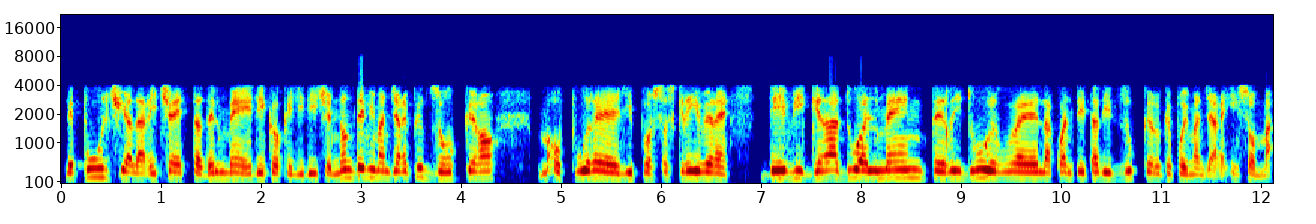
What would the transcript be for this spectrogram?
le pulci alla ricetta del medico che gli dice non devi mangiare più zucchero oppure gli possa scrivere devi gradualmente ridurre la quantità di zucchero che puoi mangiare. Insomma,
